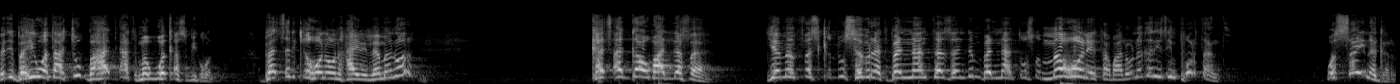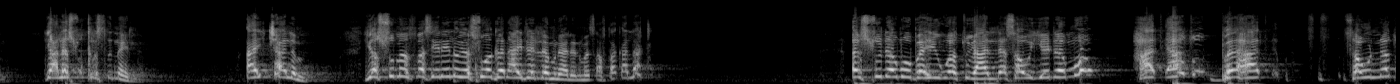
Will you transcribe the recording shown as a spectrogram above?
ስለዚህ በህይወታችሁ በኃጢአት መወቀስ ቢሆን በጽድቅ የሆነውን ኃይል ለመኖር ከጸጋው ባለፈ የመንፈስ ቅዱስ ህብረት በእናንተ ዘንድም በእናንተ ውስጥ መሆን የተባለው ነገር is important ወሳኝ ነገር ነው። ያለ እሱ ክርስትና የለም። አይቻልም። የእሱ መንፈስ የሌለው የእሱ ወገን አይደለም ያለን መጽሐፍ። ታውቃላችሁ? እሱ ደግሞ በህይወቱ ያለ ሰውዬ ደግሞ ኃጢአቱ ሰውነቱ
